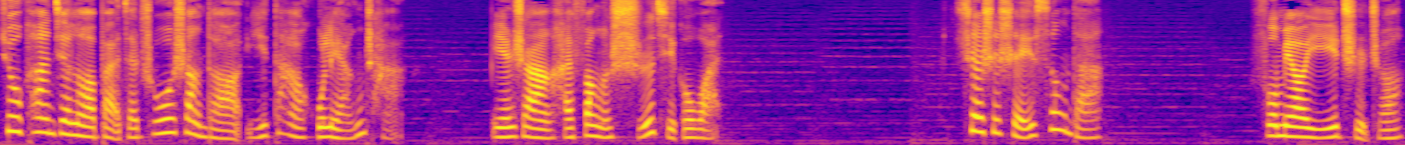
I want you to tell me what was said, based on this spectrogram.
就看见了摆在桌上的一大壶凉茶，边上还放了十几个碗。这是谁送的？傅妙仪指着。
